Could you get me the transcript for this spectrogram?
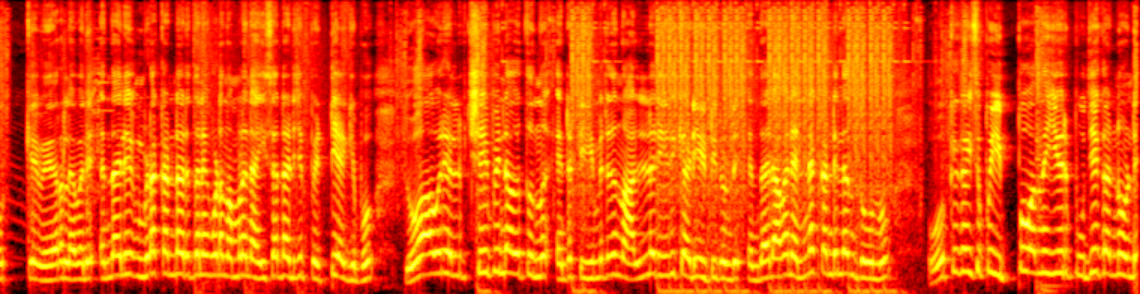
ഓക്കെ വേറെ ലെവൽ എന്തായാലും ഇവിടെ കണ്ട ഒരുത്തനെ കൂടെ നമ്മൾ നൈസായിട്ട് അടിച്ച് പെട്ടിയാക്കിയപ്പോൾ ദോ ആ ഒരു എൽപ് ഷേപ്പിന്റെ അകത്തുനിന്ന് എന്റെ ടീമിന്റെ നല്ല രീതിക്ക് അടി കിട്ടിയിട്ടുണ്ട്. എന്തായാലും അവൻ എന്നെ കണ്ടില്ലെന്ന് തോന്നുന്നു. ഓക്കെ ഗൈസ് ഇപ്പോൾ ഇപ്പോൾ വന്ന ഈ ഒരു പുതിയ കണ്ണുകൊണ്ട്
